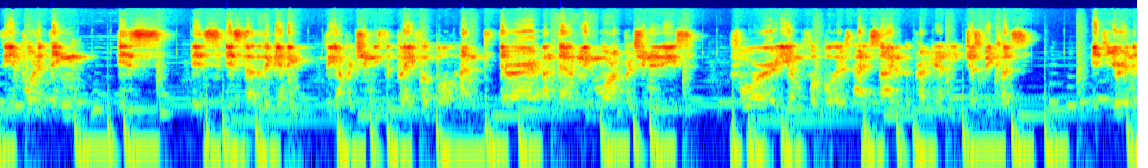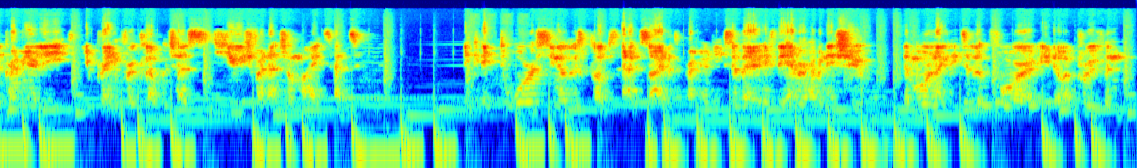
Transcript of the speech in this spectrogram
the important thing is is is that they're getting the opportunities to play football, and there are undoubtedly more opportunities for young footballers outside of the Premier League. Just because if you're in the Premier League, you're playing for a club which has huge financial might and it dwarfs, you know, those clubs outside of the Premier League. So if they ever have an issue, they're more likely to look for, you know, a proven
